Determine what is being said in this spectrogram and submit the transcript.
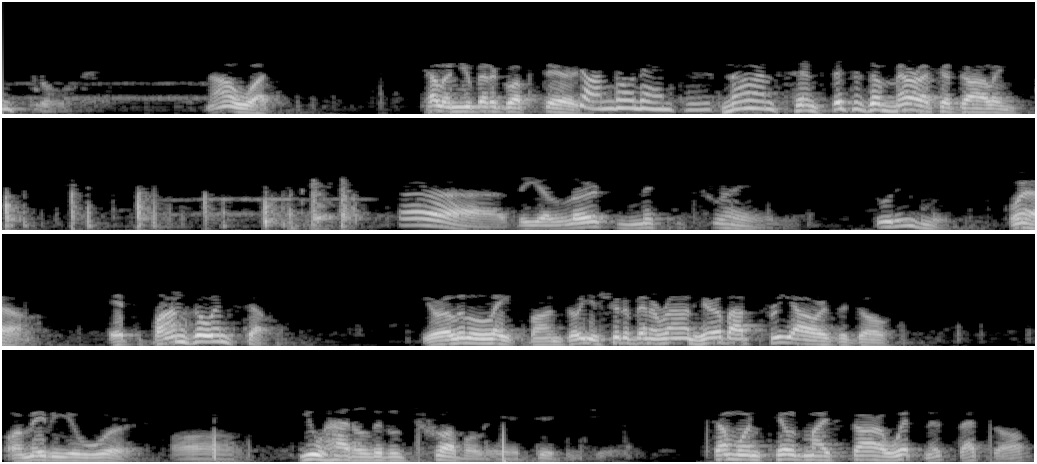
April. Now what? Helen, you better go upstairs. John, don't answer it. Nonsense. This is America, darling. Ah, the alert Mr. Train. Good evening. Well, it's Bonzo himself. You're a little late, Bonzo. You should have been around here about three hours ago. Or maybe you were. Oh, you had a little trouble here, didn't you? Someone killed my star witness, that's all.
